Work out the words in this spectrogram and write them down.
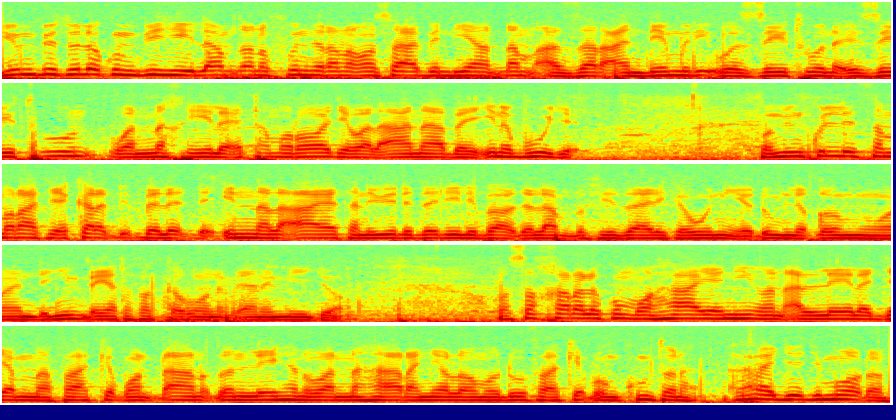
ينبت لكم به لام دون فنرنا on saabi ndiyam dam azara ndemri wa zaytuna e zaytun ومن كل الثمرات يكل بلد إن الآية نويد دليل بعد لام في ذلك وني يدوم لقوم وندين يتفكرون بأن ميجو. وسخر لكم وهايني أن الليل جمع فاكب أن دان دون ليهن والنهار نيلوم دو فاكب أن كمتنا هاجيج مودون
